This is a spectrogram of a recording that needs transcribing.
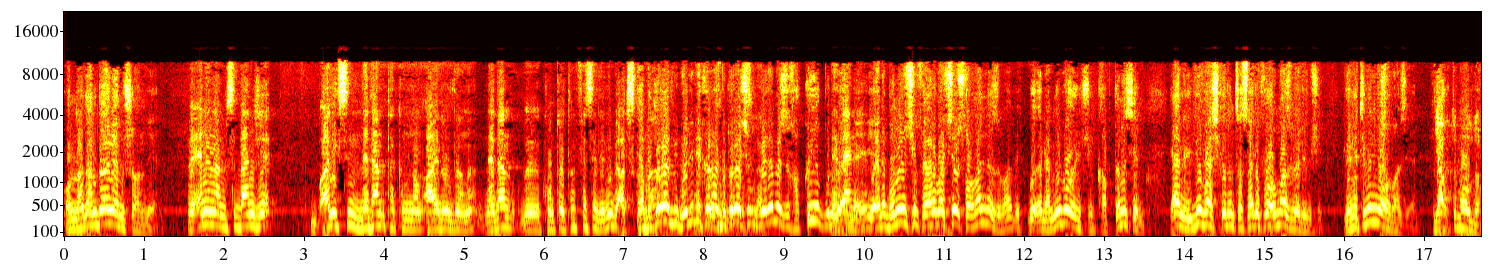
onlardan daha önemli şu anda yani. Ve en önemlisi bence Alex'in neden takımdan ayrıldığını, neden e, kontratını feshedildiğini bir Ya açıklama. bu kadar böyle bir karar bu kadar çabuk veremezsin. Hakkın yok bunu Neden vermeye. yani? Yani bunun için Fenerbahçe'ye sorman lazım abi. Bu önemli bir oyuncu çünkü kaptanı senin. Yani bir başkanın tasarrufu olmaz böyle bir şey. Yönetimin de olmaz yani. Yaptım oldu.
